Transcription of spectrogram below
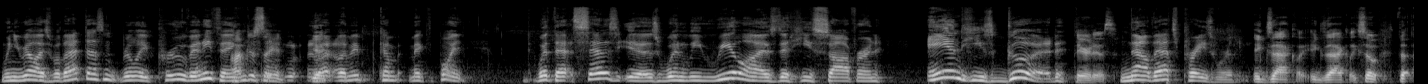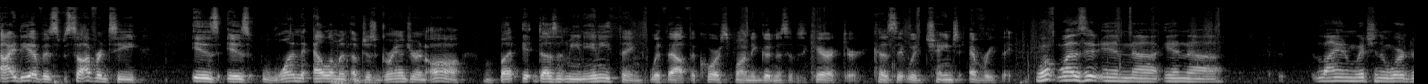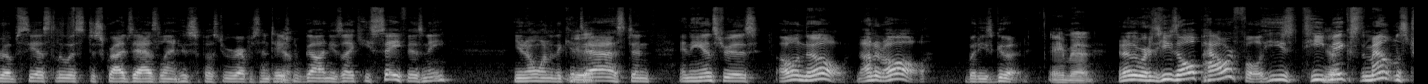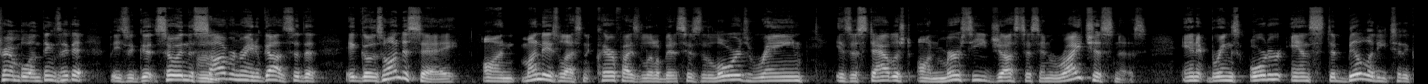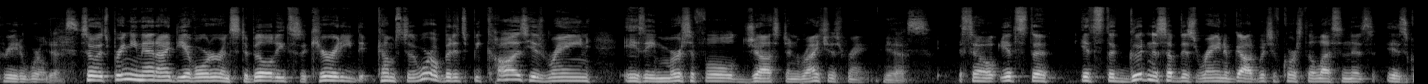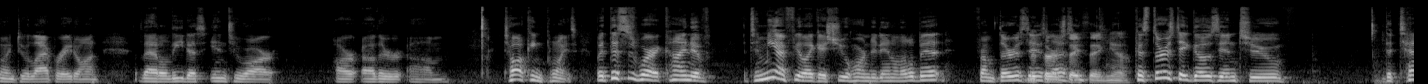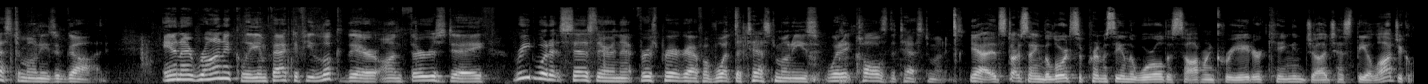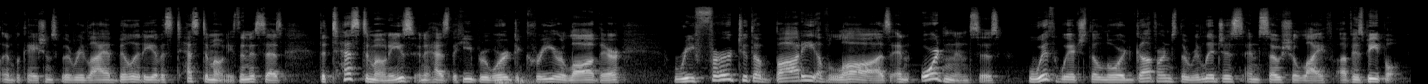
when you realize, well, that doesn't really prove anything. I'm just saying, Let, yeah. let me come make the point. What that says is when we realize that he's sovereign and he's good, there it is. now that's praiseworthy. Exactly, exactly. So the idea of his sovereignty is is one element of just grandeur and awe, but it doesn't mean anything without the corresponding goodness of his character, because it would change everything. What was it in uh, in uh, Lion, Witch, and the Wardrobe? C.S. Lewis describes Aslan, who's supposed to be a representation Yeah. of God, and he's like, he's safe, isn't he? You know, one of the kids Yeah. asked, and and the answer is, oh no, not at all, but he's good. Amen. In other words, he's all powerful. He's he Yeah. makes the mountains tremble and things like that. But he's a good. So in the mm. sovereign reign of God, so that it goes on to say on Monday's lesson, it clarifies a little bit. It says the Lord's reign is established on mercy, justice, and righteousness, and it brings order and stability to the created world. Yes. So it's bringing that idea of order and stability, security that comes to the world, but it's because his reign is a merciful, just, and righteous reign. Yes. So it's the it's the goodness of this reign of God, which of course the lesson is is going to elaborate on. That'll lead us into our our other um, talking points. But this is where I kind of, to me, I feel like I shoehorned it in a little bit from Thursday's The Thursday lesson. thing, yeah. Because Thursday goes into the testimonies of God. And ironically, in fact, if you look there on Thursday, read what it says there in that first paragraph of what the testimonies, what it calls the testimonies. Yeah, it starts saying the Lord's supremacy in the world as sovereign creator, king, and judge has theological implications for the reliability of his testimonies. And it says the testimonies, and it has the Hebrew word decree or law there, refer to the body of laws and ordinances with which the Lord governs the religious and social life of his people.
